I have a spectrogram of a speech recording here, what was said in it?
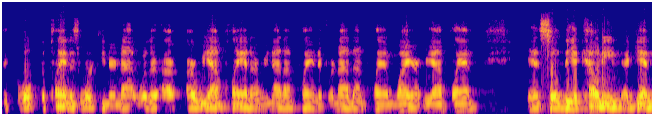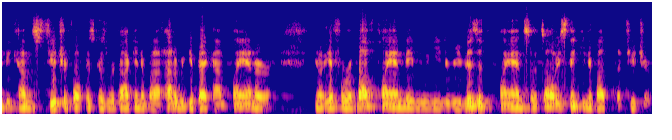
the, the plan is working or not. Whether are, are we on plan? Are we not on plan? If we're not on plan, why aren't we on plan? And so the accounting again becomes future focused because we're talking about how do we get back on plan, or you know, if we're above plan, maybe we need to revisit the plan. So it's always thinking about the future.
